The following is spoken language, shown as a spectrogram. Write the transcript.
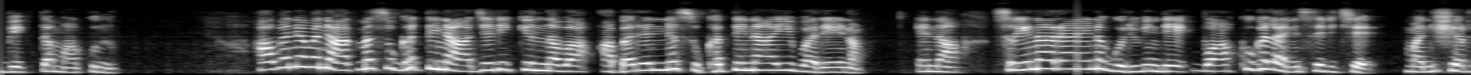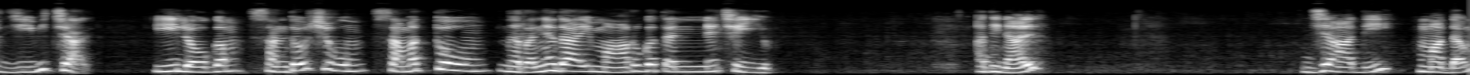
വ്യക്തമാക്കുന്നു. അവനവൻ ആത്മസുഖത്തിന് ആചരിക്കുന്നവ അപരന്യ സുഖത്തിനായി വരേണം എന്ന ശ്രീനാരായണ ഗുരുവിന്റെ വാക്കുകൾ അനുസരിച്ച് മനുഷ്യർ ജീവിച്ചാൽ ഈ ലോകം സന്തോഷവും സമത്വവും നിറഞ്ഞതായി മാറുക തന്നെ ചെയ്യും. അതിനാൽ ജാതി മതം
